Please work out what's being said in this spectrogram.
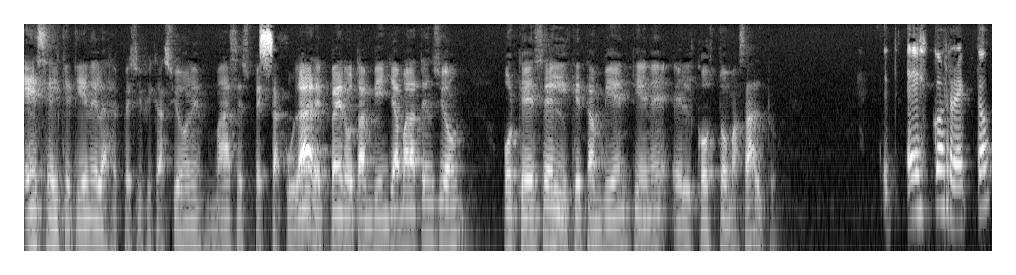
Es el que tiene las especificaciones más espectaculares, pero también llama la atención porque es el que también tiene el costo más alto. Es correcto.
